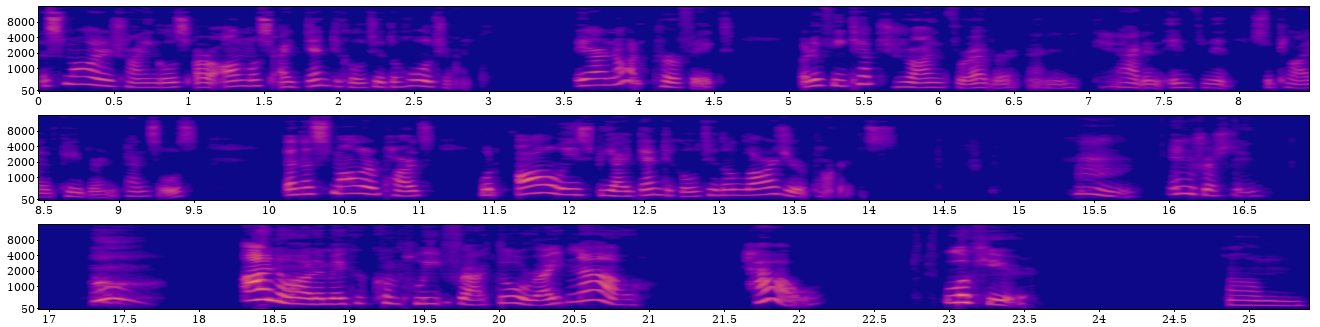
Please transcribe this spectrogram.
the smaller triangles are almost identical to the whole triangle. They are not perfect, but if we kept drawing forever and had an infinite supply of paper and pencils, then the smaller parts would always be identical to the larger parts. Hmm, interesting. I know how to make a complete fractal right now. How? Look here. Um,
